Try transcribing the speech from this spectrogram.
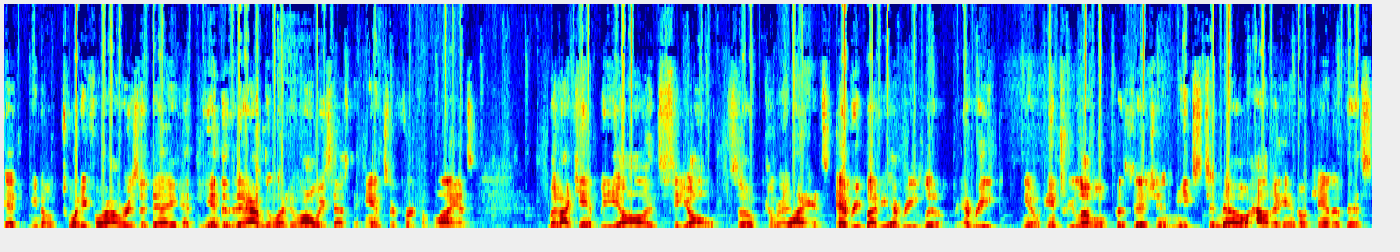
at, you know, 24 hours a day. At the end of the day, I'm the one who always has to answer for compliance. But I can't be all and see all. So compliance, right. everybody, every little, every you know entry level position needs to know how to handle cannabis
